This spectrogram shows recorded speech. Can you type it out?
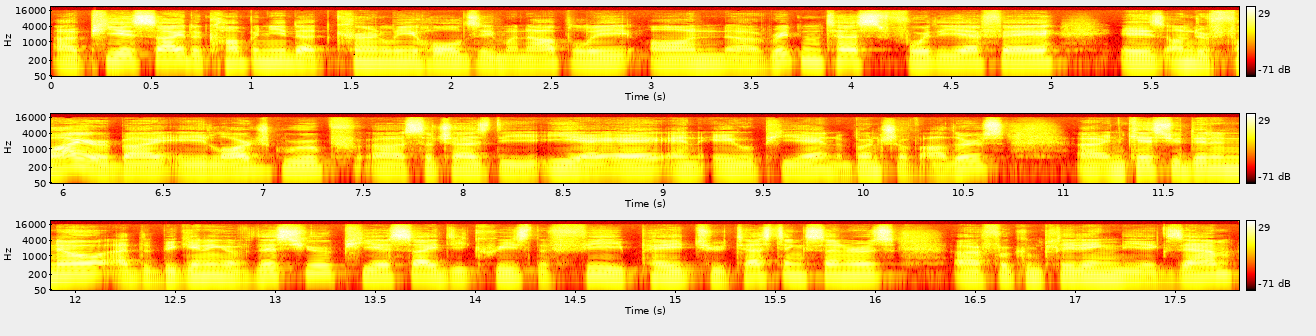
Uh, PSI, the company that currently holds a monopoly on uh, written tests for the FAA, is under fire by a large group uh, such as the EAA and AOPA and a bunch of others. Uh, in case you didn't know, at the beginning of this year, PSI decreased the fee paid to testing centers uh, for completing the exam,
